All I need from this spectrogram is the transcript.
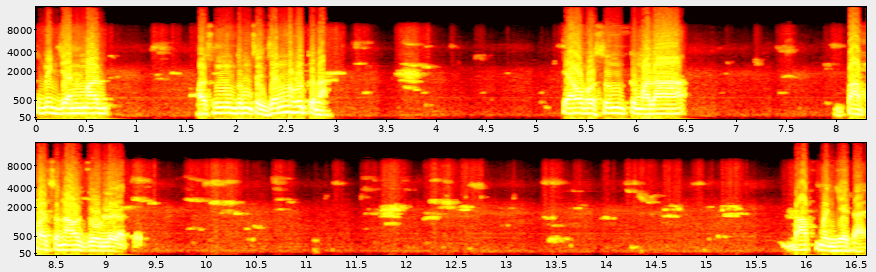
तुम्ही जन्म असून तुमचा जन्म होतो ना तेव्हापासून तुम्हाला बापाचं नाव जोडलं जातं. बाप म्हणजे काय?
